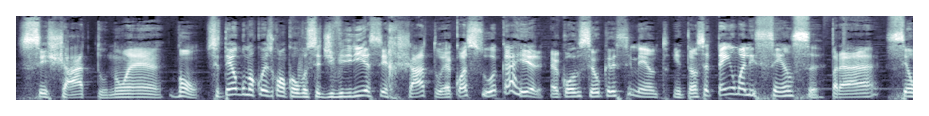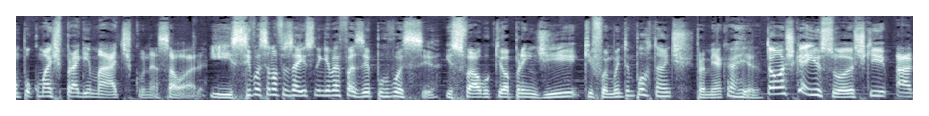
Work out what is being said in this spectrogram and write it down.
ser chato, não é. Bom, se tem alguma coisa com a qual você deveria ser chato, é com a sua carreira, é com o seu crescimento. Então você tem uma licença para ser um pouco mais pragmático nessa hora. E se você não fizer isso, ninguém vai fazer por você. Isso foi algo que eu aprendi que foi muito importante para minha carreira. Então acho que é isso. Acho que a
